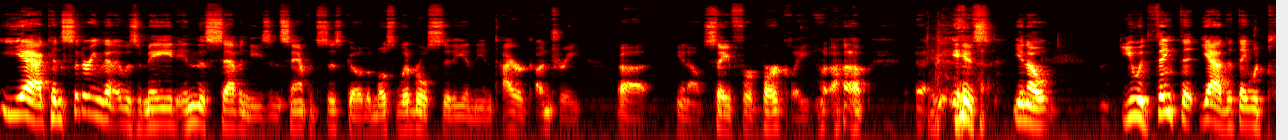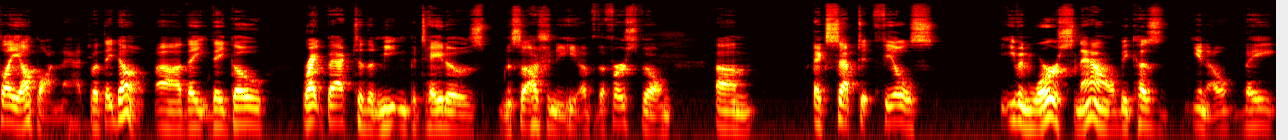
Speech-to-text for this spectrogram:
Yeah, considering that it was made in the 70s in San Francisco, the most liberal city in the entire country, uh, you know, save for Berkeley, is, you know, you would think that, yeah, that they would play up on that, but they don't. Uh, they, they go right back to the meat and potatoes misogyny of the first film, um, except it feels even worse now because, you know, they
